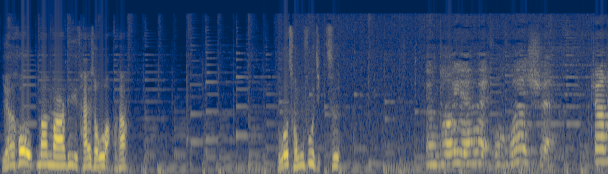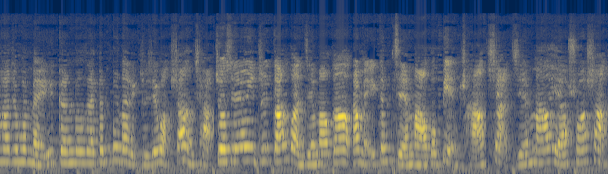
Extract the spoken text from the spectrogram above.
然后慢慢地抬手往上，多重复几次，眼头眼尾往外旋。这样它就会每一根都在根部那里直接往上翘。就先用一支钢管睫毛膏，让每一根睫毛都变长，下睫毛也要刷上。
